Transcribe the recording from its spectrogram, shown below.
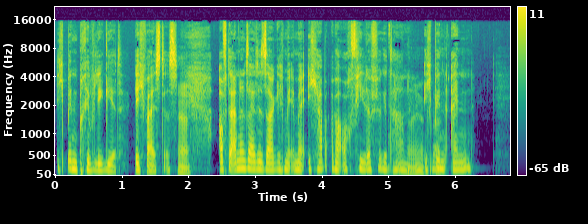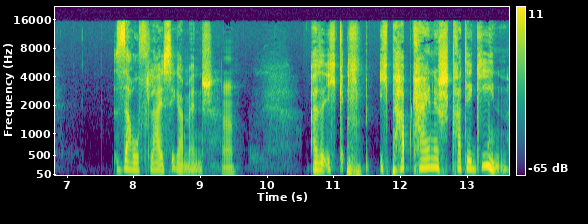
ich bin privilegiert. Ich weiß das. Auf der anderen Seite sage ich mir immer, ich habe aber auch viel dafür getan. ja, ich bin ein saufleißiger Mensch. Ja. Also ich, ich, ich habe keine Strategien.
